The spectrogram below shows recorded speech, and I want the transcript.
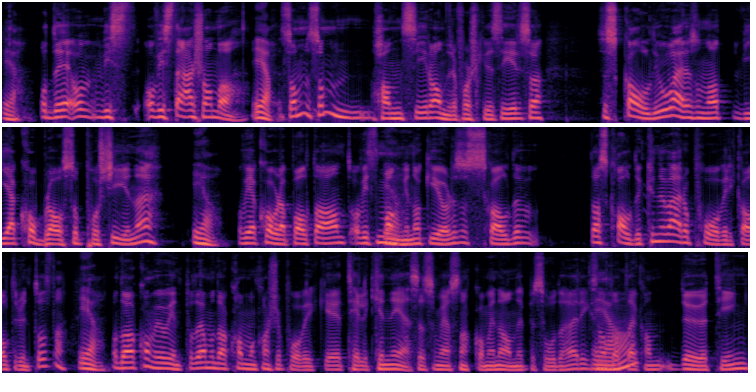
Ja. Og, det, og, hvis, og hvis det er sånn, da, Ja. som, som han sier og andre forskere sier, så, så skal det jo være sånn at vi er kobla også på skyene. Ja. Og vi er kobla på alt annet. Og hvis mange nok gjør det, så skal det, da skal det kunne være å påvirke alt rundt oss. da. Ja. Og da kommer vi jo inn på det, men da kan man kanskje påvirke telekinese, som jeg snakka om i en annen episode her. Ja. At det kan døde ting.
